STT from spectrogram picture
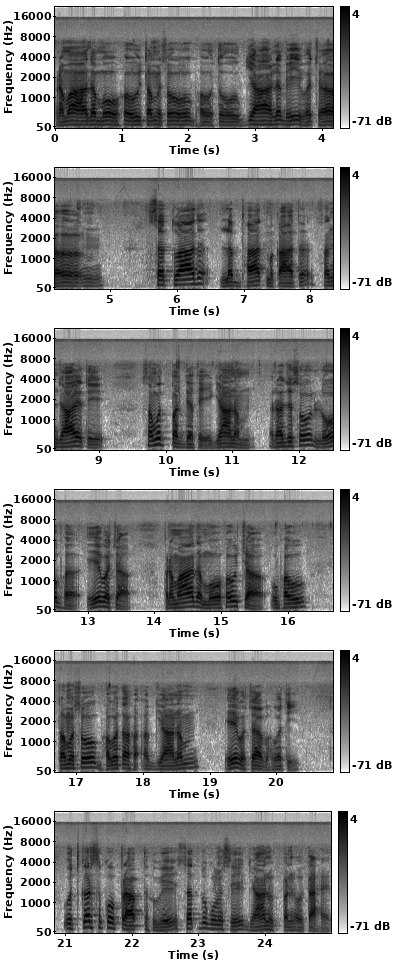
प्रमाद मोह तमसो भवतो ज्ञान च। सत्वाद लब्धात्मकात संजायते, समुत्पद्यते ज्ञानम, रजसो लोभ एव च। प्रमाद मोहौ च उभौ, तमसो भवतः अज्ञानम एव च भवति। उत्कर्ष को प्राप्त हुए सत्वगुण से ज्ञान उत्पन्न होता है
